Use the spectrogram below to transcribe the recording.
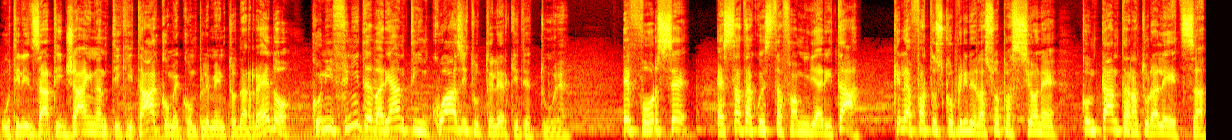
utilizzati già in antichità come complemento d'arredo, con infinite varianti in quasi tutte le architetture. E forse è stata questa familiarità che le ha fatto scoprire la sua passione con tanta naturalezza,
